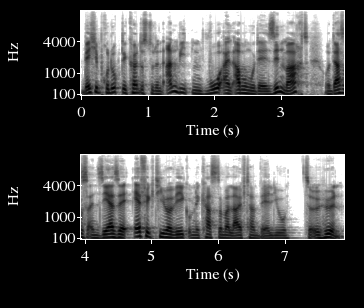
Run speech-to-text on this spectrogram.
welche Produkte könntest du denn anbieten, wo ein Abo-Modell Sinn macht. Und das ist ein sehr, sehr effektiver Weg, um den Customer Lifetime Value zu erhöhen.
